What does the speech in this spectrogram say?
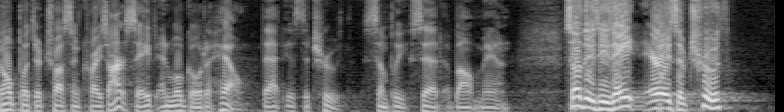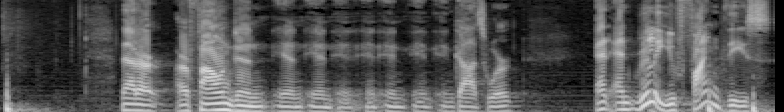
don't put their trust in Christ aren't saved and will go to hell. That is the truth, simply said about man. So there's these eight areas of truth that are, are found in, in, in, in, in, in God's Word. And, and really, you find these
